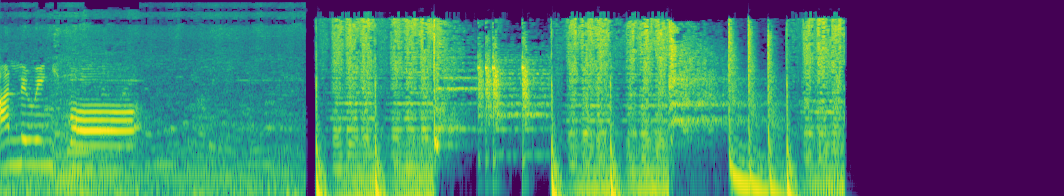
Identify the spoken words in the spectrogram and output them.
Only wings po.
